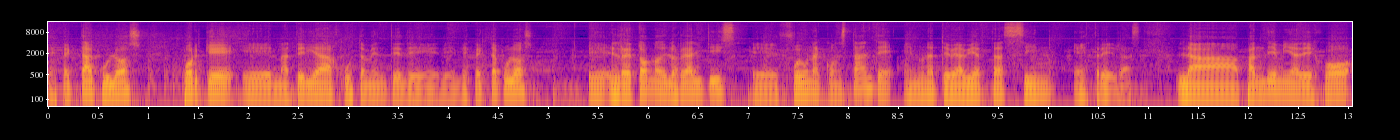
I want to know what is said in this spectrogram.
espectáculos, porque eh, en materia justamente de espectáculos, eh, el retorno de los realities eh, fue una constante en una TV abierta sin estrellas. La pandemia dejó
